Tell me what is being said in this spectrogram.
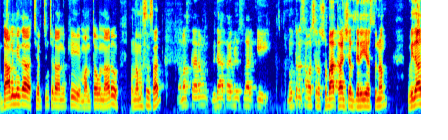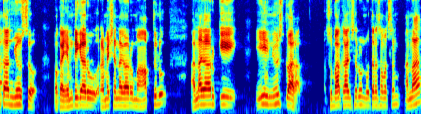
దాని మీద చర్చించడానికి మనతో ఉన్నారు. నమస్తే సార్. నమస్కారం. విధాత న్యూస్ వారికి నూతన సంవత్సర శుభాకాంక్షలు తెలియజేస్తున్నాం. విధాత న్యూస్ ఒక ఎండి గారు రమేష్ అన్న గారు మా ఆప్తులు. అన్నగారికి ఈ న్యూస్ ద్వారా శుభాకాంక్షలు. నూతన సంవత్సరం. అన్న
